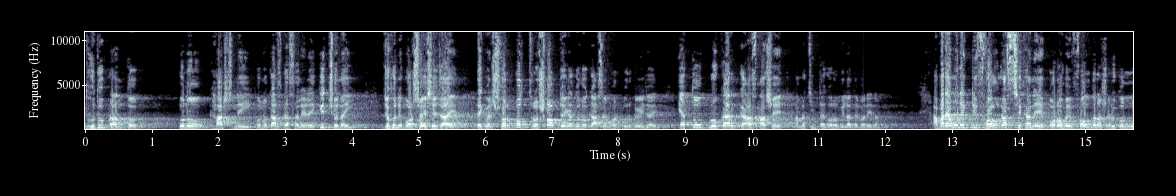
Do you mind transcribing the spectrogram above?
ধুধু প্রান্তর কোনো ঘাস নেই, কোনো গাছগাছালি নেই, কিচ্ছু নাই। যখনই বর্ষা এসে যায়, দেখবেন সর্বত্র সব জায়গাগুলো গাছে ভরপুর হয়ে যায়। এত প্রকার গাছ আসে, আমরা চিন্তা করো মিলাতে পারি না। আবার এমন একটি ফল গাছ সেখানে বড় হয়ে ফল ধরা শুরু করল,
